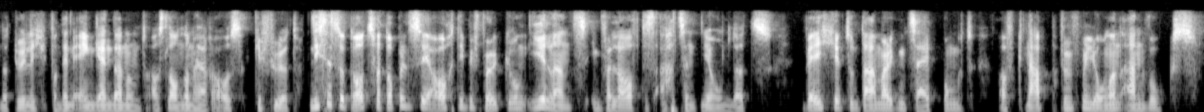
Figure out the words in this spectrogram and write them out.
natürlich von den Engländern und aus London heraus geführt. Nichtsdestotrotz verdoppelte sich auch die Bevölkerung Irlands im Verlauf des 18. Jahrhunderts, welche zum damaligen Zeitpunkt auf knapp 5 Millionen anwuchs.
